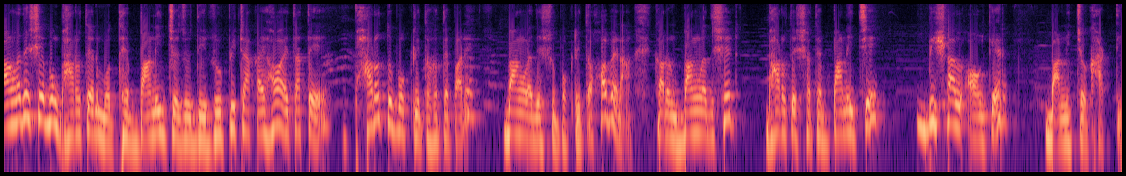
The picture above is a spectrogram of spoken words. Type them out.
বাংলাদেশ এবং ভারতের মধ্যে বাণিজ্য যদি রুপি টাকায় হয়, তাতে ভারত উপকৃত হতে পারে, বাংলাদেশ উপকৃত হবে না। কারণ বাংলাদেশের, ভারতের সাথে বাণিজ্যে বিশাল অঙ্কের বাণিজ্য ঘাটতি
